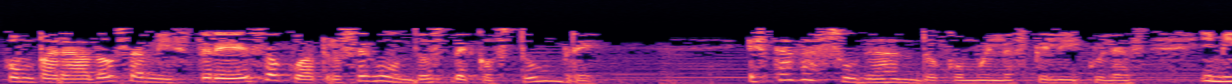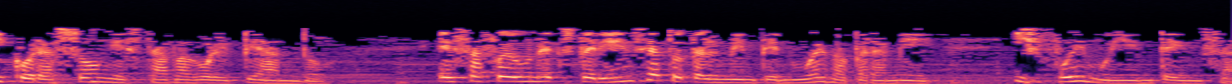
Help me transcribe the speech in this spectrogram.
comparados a mis 3 o 4 segundos de costumbre. Estaba sudando como en las películas y mi corazón estaba golpeando. Esa fue una experiencia totalmente nueva para mí y fue muy intensa.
